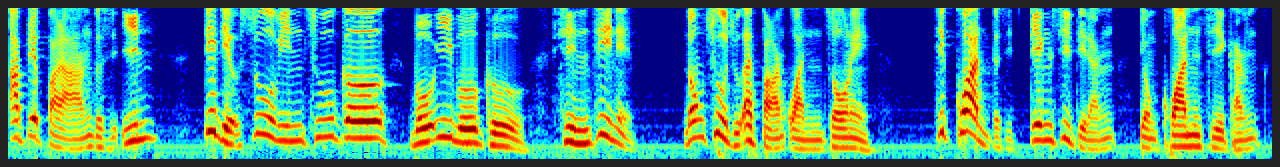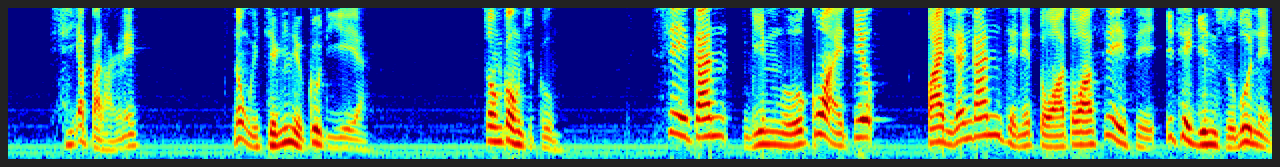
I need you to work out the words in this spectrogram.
压迫别人，就是因得到庶民出高。无依无靠，甚至呢，拢处处爱别人援助呢。即款就是顶世的人用宽恕讲施压别人呢，拢为正因有故伫的啊。总讲一句，世间任何看会到摆伫咱眼前的大大细细一切因素本呢，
